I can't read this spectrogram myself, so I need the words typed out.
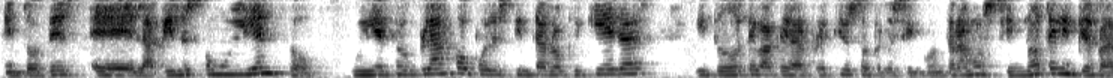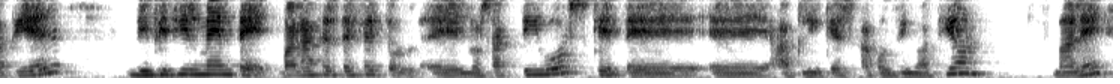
Entonces, la piel es como un lienzo, un lienzo en blanco, puedes pintar lo que quieras y todo te va a quedar precioso, pero si encontramos, si no te limpias la piel, difícilmente van a hacerte efecto eh, los activos que te eh, apliques a continuación, ¿vale?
